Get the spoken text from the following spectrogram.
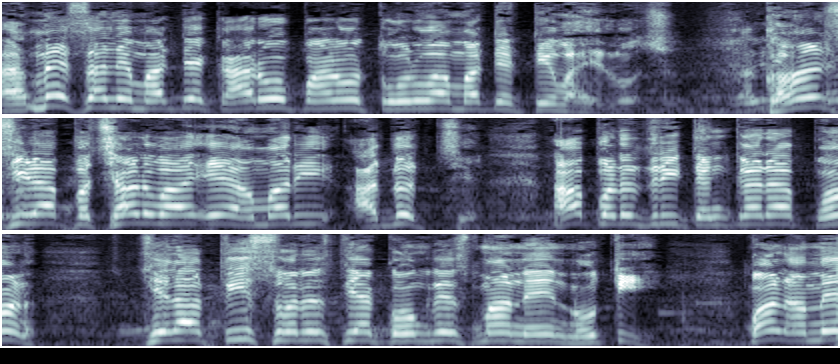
હંમેશાને માટે કારો પાણો તોડવા માટે ટેવાયેલો છે. ઘણ શીળા પછાડવા એ અમારી આદત છે. આ પડતરી ટંકારા પણ છેલ્લા ત્રીસ વર્ષથી આ કોંગ્રેસમાં ને નહોતી. પણ અમે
